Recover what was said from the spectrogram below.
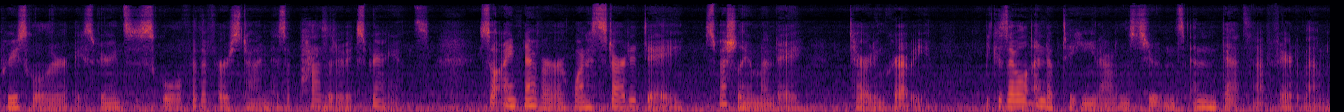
preschooler experiences school for the first time as a positive experience. So I never want to start a day, especially a Monday, tired and crabby, because I will end up taking it out on the students, and that's not fair to them.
